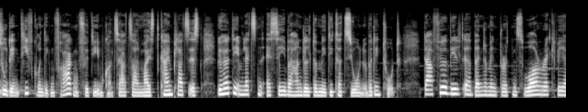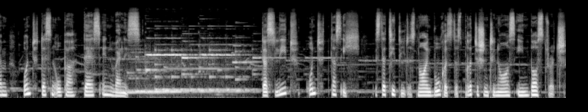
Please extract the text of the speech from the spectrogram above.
Zu den tiefgründigen Fragen, für die im Konzertsaal meist kein Platz ist, gehört die im letzten Essay behandelte Meditation über den Tod. Dafür wählt er Benjamin Brittons War Requiem und dessen Oper Death in Venice. Das Lied und das Ich ist der Titel des neuen Buches des britischen Tenors Ian Bostridge.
